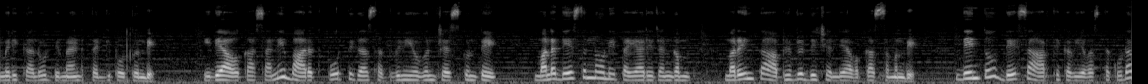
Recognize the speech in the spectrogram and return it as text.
అమెరికాలో డిమాండ్ తగ్గిపోతుంది. ఇదే అవకాశాన్ని భారత్ పూర్తిగా సద్వినియోగం చేసుకుంటే మన దేశంలోని తయారీ రంగం మరింత అభివృద్ధి చెందే అవకాశం ఉంది. దీంతో దేశ ఆర్థిక వ్యవస్థ కూడా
